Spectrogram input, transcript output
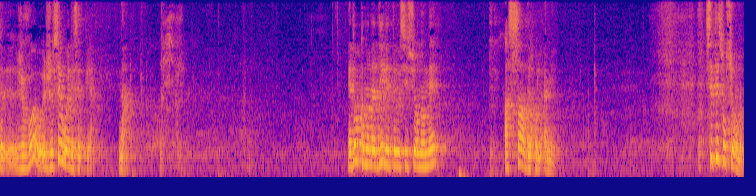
Je vois, je sais où elle est cette pierre. Non. Et donc, comme on a dit, il était aussi surnommé As-Sadiq al-Amin. C'était son surnom.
